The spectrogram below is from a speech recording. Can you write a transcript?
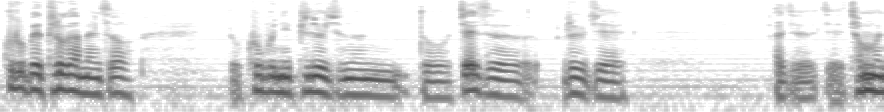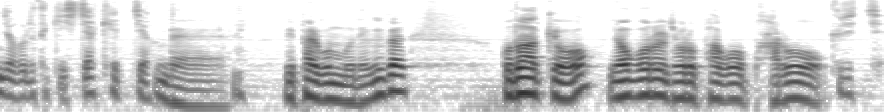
그룹에 들어가면서 또 그분이 빌려주는 또 재즈를 이제 아주 이제 전문적으로 듣기 시작했죠. 네. 미팔군 무대. 그러니까 고등학교 여고를 졸업하고 바로 그렇죠.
